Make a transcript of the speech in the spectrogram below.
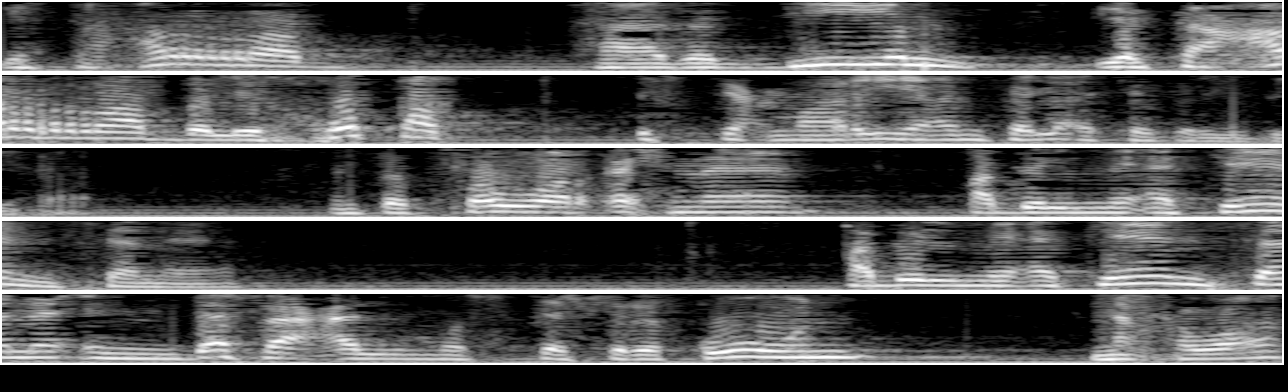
يتعرض هذا الدين يتعرض لخطط استعمارية أنت لا تدري بها. انت تصور إحنا قبل مئتين سنة. قبل مئتين سنة اندفع المستشرقون نحو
